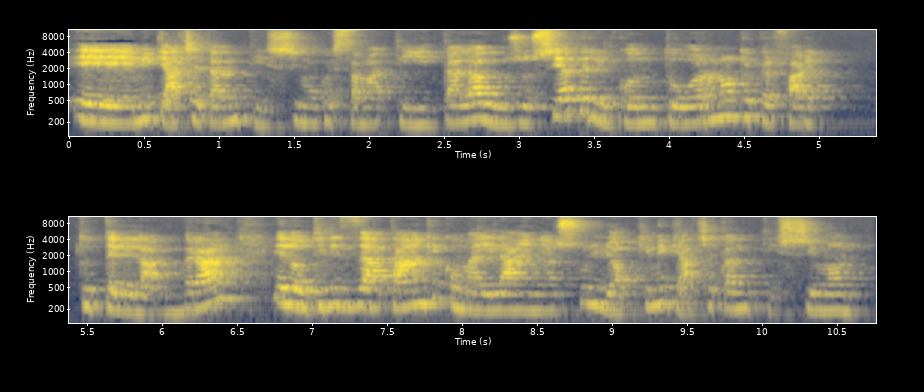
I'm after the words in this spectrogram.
e mi piace tantissimo questa matita, la uso sia per il contorno che per fare tutte le labbra e l'ho utilizzata anche come eyeliner sugli occhi, mi piace tantissimo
